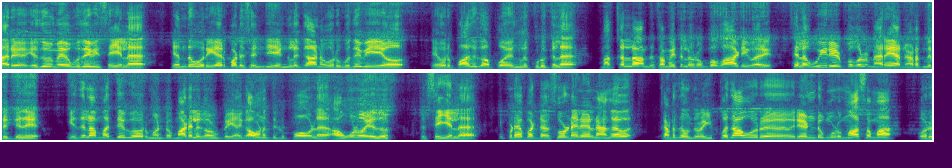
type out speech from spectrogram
அரு எதுவுமே உதவி செய்யலை. எந்த ஒரு ஏற்பாடு செஞ்சு எங்களுக்கான ஒரு உதவியோ ஒரு பாதுகாப்போ எங்களுக்கு கொடுக்கல. மக்கள்லாம் அந்த சமயத்தில் ரொம்ப வாடி வரி சில உயிரிழப்புகளும் நிறையா நடந்திருக்குது. இதெல்லாம் மத்திய கவர்மெண்ட்டும் மாநில கவர்மெண்ட்டும் கவனத்துக்கு போகல. அவங்களும் எதுவும் செய்யலை. இப்படிப்பட்ட சூழ்நிலையில் நாங்கள் கடந்து வந்துடுவோம் இப்போ தான் ஒரு ரெண்டு மூணு மாதமாக ஒரு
